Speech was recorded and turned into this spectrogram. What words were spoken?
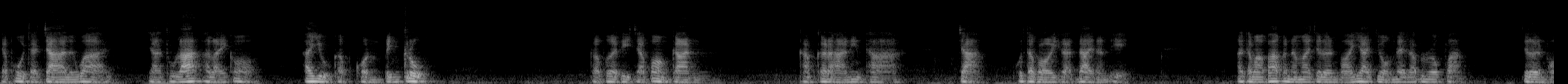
จะพูดจะจาหรือว่าจะธุระอะไรก็ให้อยู่กับคนเป็นกลุ่มก็เพื่อที่จะป้องกันคำกระหานินทาจากพุทธบริษัทได้นั่นเอง อาตมาภาคก็นำมาเจริญพรญาติโยมได้รับรู้รับฟัง เจริญพร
